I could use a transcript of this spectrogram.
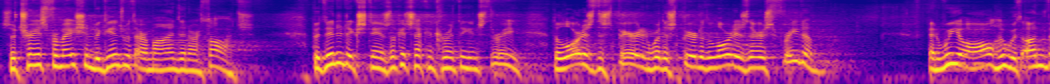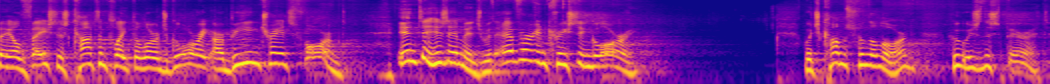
So transformation begins with our mind and our thoughts. But then it extends. Look at 2 Corinthians 3. The Lord is the Spirit, and where the Spirit of the Lord is, there is freedom. And we all, who with unveiled faces contemplate the Lord's glory, are being transformed into his image with ever increasing glory, which comes from the Lord, who is the Spirit.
